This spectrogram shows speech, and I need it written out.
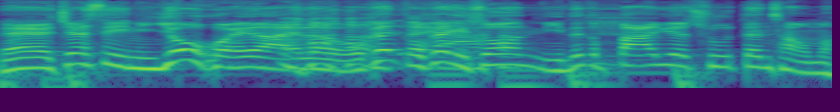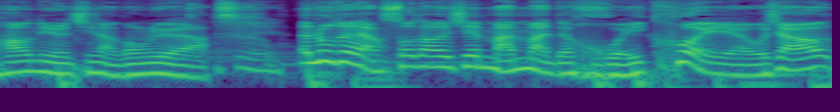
哎、欸、，Jessie，你又回来了。我跟、啊、我跟你说，你那个八月初登场我们好女人情场攻略啊，是。那陆队长收到一些满满的回馈啊，我想要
